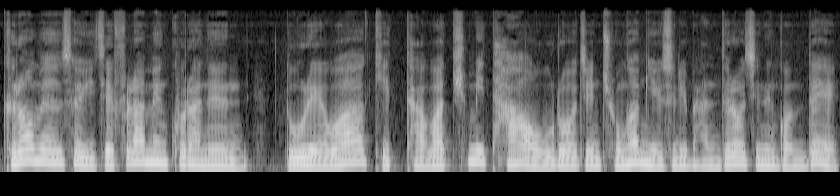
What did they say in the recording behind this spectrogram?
그러면서 이제 플라멩코라는 노래와 기타와 춤이 다 어우러진 종합 예술이 만들어지는 건데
